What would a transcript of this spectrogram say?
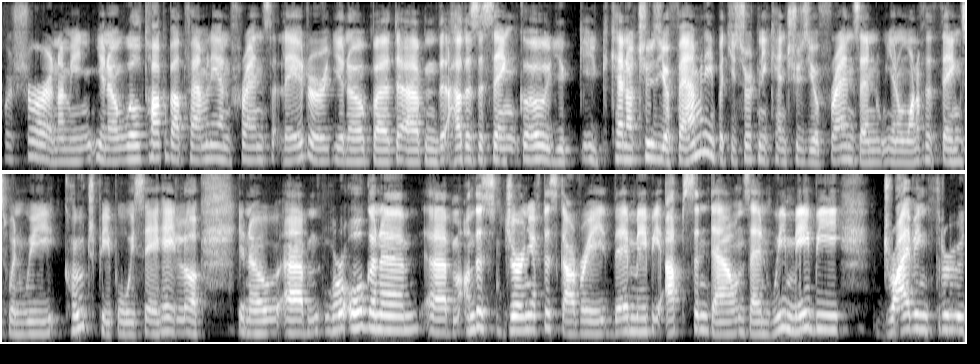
for sure. And I mean, you know, we'll talk about family and friends later, you know, but um, how does the saying go? You, you cannot choose your family, but you certainly can choose your friends. And, you know, one of the things when we coach people, we say, hey, look, you know, um, we're all going to, um, on this journey of discovery, there may be ups and downs, and we may be driving through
